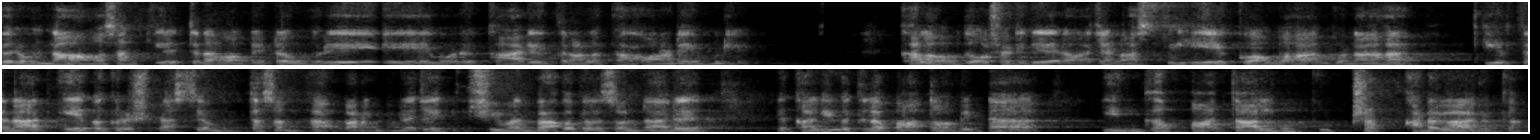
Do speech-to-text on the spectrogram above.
வெறும் நாம சங்கீர்த்தனம் அப்படின்ற ஒரே ஒரு காரியத்தினால பகவான் அடைய முடியும். கலவ தோஷ நிதிராஜன் அஸ்தி ஏகோ மகான் குணாக கீர்த்தனாத் ஏவ கிருஷ்ணஸ்ய முக்த சந்தா பரம் ரஜய் ஸ்ரீமத் பாகவத்துல சொல்றாரு இந்த கலியுகத்துல பார்த்தோம் அப்படின்னா எங்க பார்த்தாலும் குற்ற கடலா இருக்கான்.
